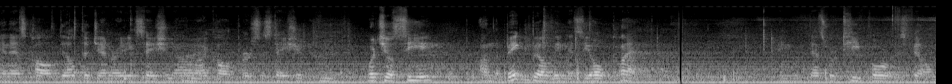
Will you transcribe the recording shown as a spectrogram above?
and that's called Delta Generating Station, now I call it Person Station. What you'll see on the big building is the old plant. And that's where T4 was filmed.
